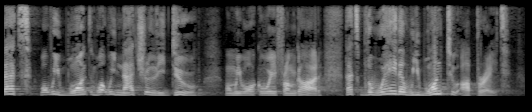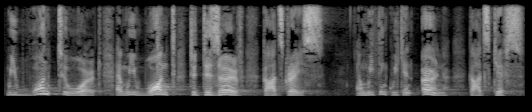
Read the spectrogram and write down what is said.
That's what we want, what we naturally do when we walk away from God. That's the way that we want to operate. We want to work and we want to deserve God's grace. And we think we can earn God's gifts.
